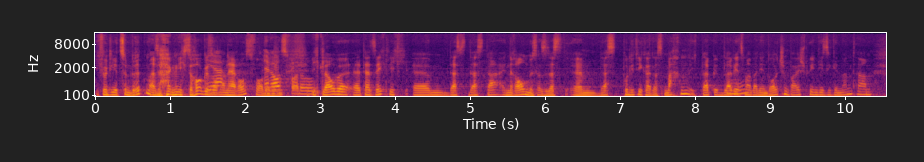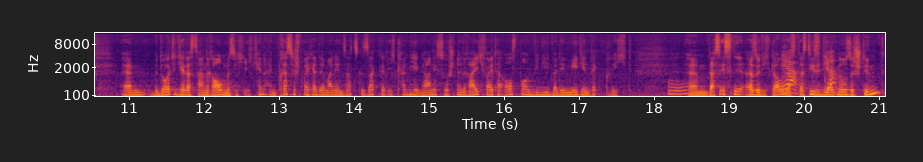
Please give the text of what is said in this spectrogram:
Ich würde jetzt zum dritten Mal sagen, nicht Sorge, ja, sondern Herausforderung. Herausforderung. Ich glaube äh, tatsächlich, ähm, dass, dass da ein Raum ist, also dass, ähm, dass Politiker das machen. Ich bleibe bleib mhm. jetzt mal bei den deutschen Beispielen, die Sie genannt haben ähm, bedeutet ja, dass da ein Raum ist. Ich, ich kenne einen Pressesprecher, der mal den Satz gesagt hat, ich kann hier gar nicht so schnell Reichweite aufbauen, wie die bei den Medien wegbricht. Mhm. Ähm, das ist, eine, also ich glaube, ja, dass, dass, diese Diagnose klar. stimmt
